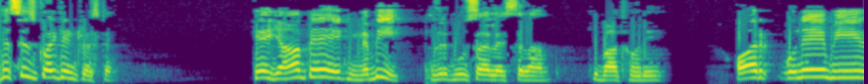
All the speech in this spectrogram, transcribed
دس از کوائٹ انٹرسٹنگ کہ یہاں پہ ایک نبی حضرت موسا علیہ السلام کی بات ہو رہی اور انہیں بھی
